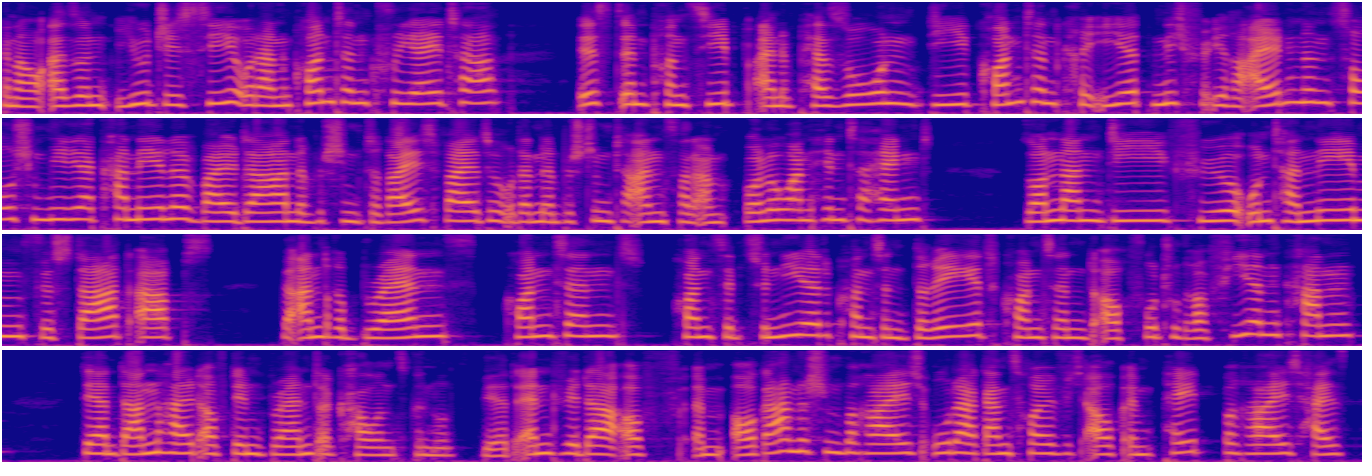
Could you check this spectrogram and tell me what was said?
Genau, also ein UGC oder ein Content Creator ist im Prinzip eine Person, die Content kreiert, nicht für ihre eigenen Social-Media-Kanäle, weil da eine bestimmte Reichweite oder eine bestimmte Anzahl an Followern hinterhängt, sondern die für Unternehmen, für Startups, für andere Brands Content konzeptioniert, Content dreht, Content auch fotografieren kann, der dann halt auf den Brand-Accounts genutzt wird. Entweder auf im organischen Bereich oder ganz häufig auch im Paid-Bereich, heißt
